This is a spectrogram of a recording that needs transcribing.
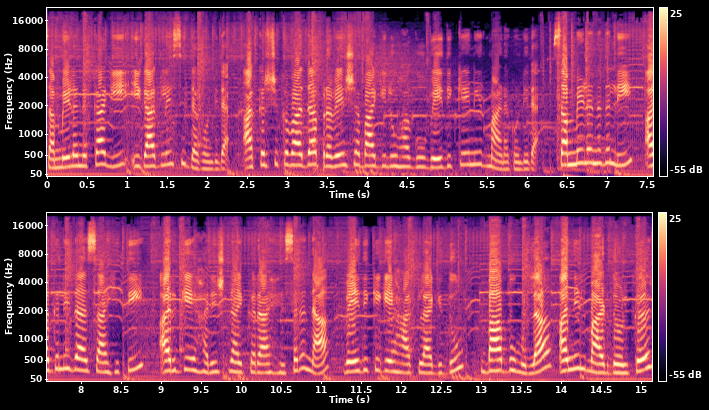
ಸಮ್ಮೇಳನಕ್ಕಾಗಿ ಈಗಾಗಲೇ ಸಿದ್ಧಗೊಂಡಿದೆ. ಆಕರ್ಷಕವಾದ ಪ್ರವೇಶ ಬಾಗಿಲು ಹಾಗೂ ವೇದಿಕೆ ನಿರ್ಮಾಣಗೊಂಡಿದೆ. ಸಮ್ಮೇಳನದಲ್ಲಿ ಅಗಲಿದ ಸಾಹಿತಿ ಅರ್ಗೆ ಹರೀಶ್ ನಾಯ್ಕರ ಹೆಸರನ್ನ ವೇದಿಕೆಗೆ ಹಾಕಲಾಗಿದ್ದು, ಬಾಬು ಮುಲ್ಲಾ, ಅನಿಲ್ ಮಾಡ್ದೋಳ್ಕರ್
